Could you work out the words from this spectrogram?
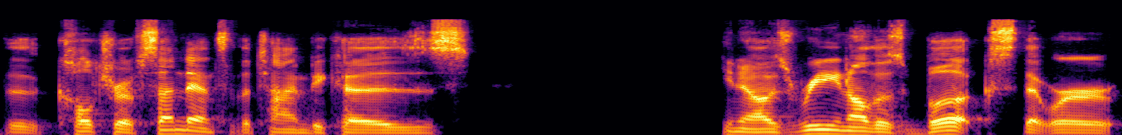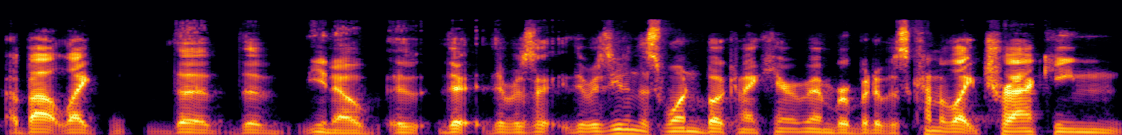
the culture of Sundance at the time because you know I was reading all those books that were about like the the you know uh, there, there was a, there was even this one book and I can't remember but it was kind of like tracking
